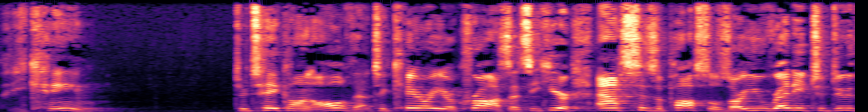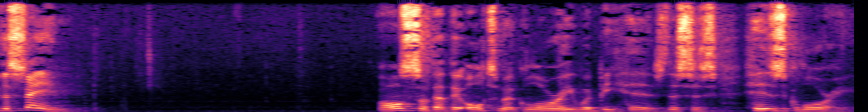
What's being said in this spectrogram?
that He came to take on all of that, to carry a cross, as He here asks His apostles, Are you ready to do the same? Also, that the ultimate glory would be His. This is His glory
